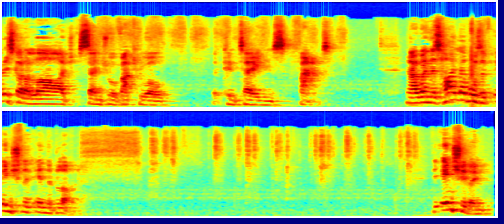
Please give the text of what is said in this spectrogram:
But it's got a large central vacuole that contains fat. Now, when there's high levels of insulin in the blood, The insulin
